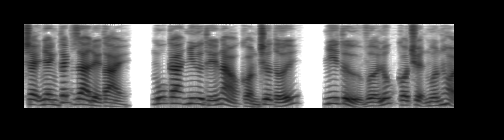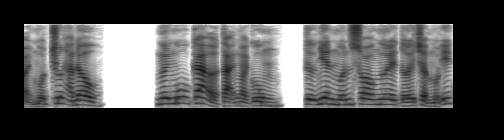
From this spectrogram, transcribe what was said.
chạy nhanh tách ra đề tài, ngũ ca như thế nào còn chưa tới, nhi tử vừa lúc có chuyện muốn hỏi một chút hắn đâu. Ngươi ngũ ca ở tại ngoài cung, tự nhiên muốn so ngươi tới chậm một ít.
